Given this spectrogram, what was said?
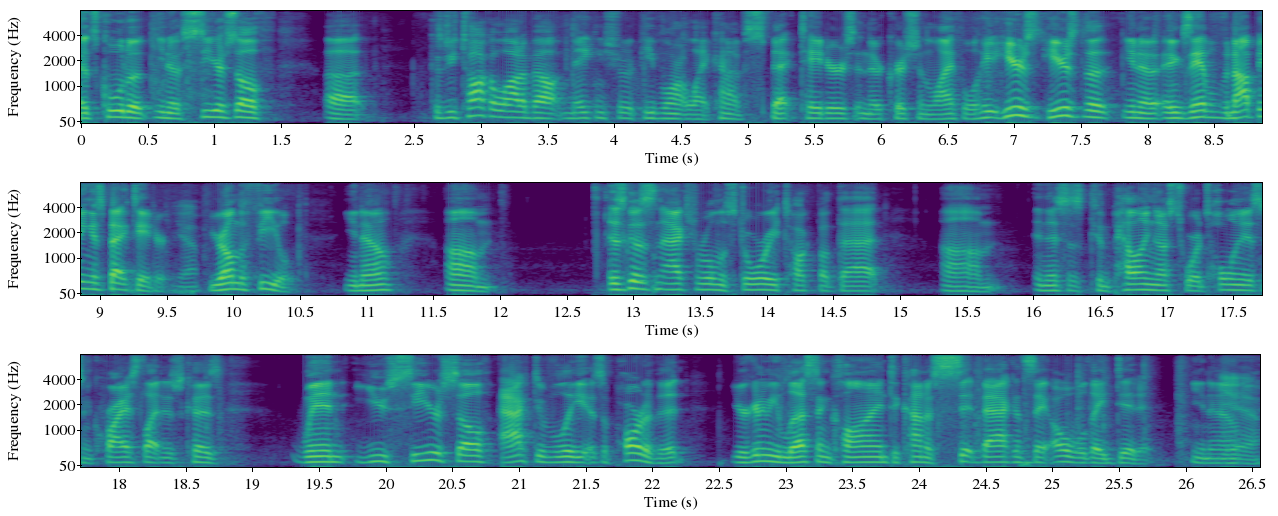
it's cool to you know see yourself uh, because we talk a lot about making sure that people aren't like kind of spectators in their Christian life. Well, here's here's the you know an example of not being a spectator. Yeah. You're on the field. You know, um, this gives us an active role in the story. Talked about that, um, and this is compelling us towards holiness and Christ likeness because when you see yourself actively as a part of it, you're going to be less inclined to kind of sit back and say, "Oh, well, they did it." You know, Yeah.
